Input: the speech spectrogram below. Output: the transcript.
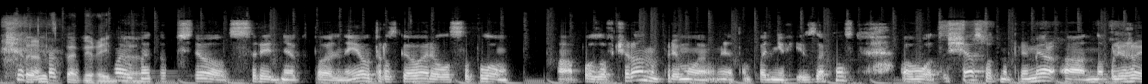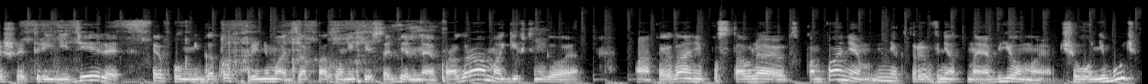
Стоит с камерой, да. Это все средне актуально. Я вот разговаривал с Apple а, позавчера напрямую, у меня там под них есть заказ. Вот. Сейчас вот, например, а, на ближайшие три недели Apple не готов принимать заказы. У них есть отдельная программа гифтинговая, а когда они поставляют компаниям некоторые внятные объемы чего-нибудь,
